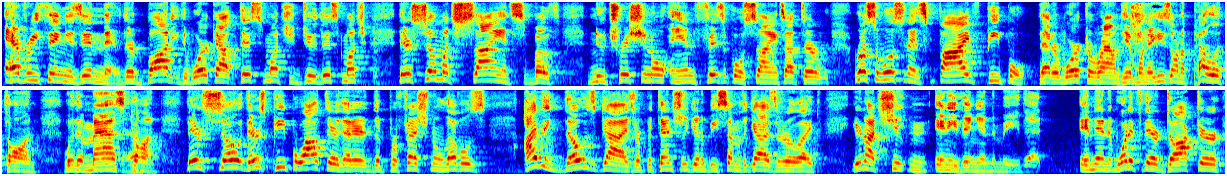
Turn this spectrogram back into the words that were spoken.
everything is in there. Their body, to work out this much, you do this much. There's so much science, both nutritional and physical science out there. Russell Wilson has five people that are work around him when he's on a Peloton with a mask on. There's so there's people out there that are the professional levels. I think those guys are potentially going to be some of the guys that are like, you're not shooting anything into me that and then what if their doctor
